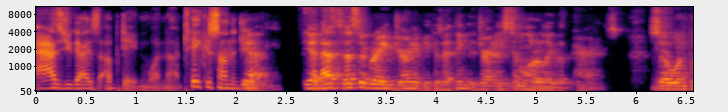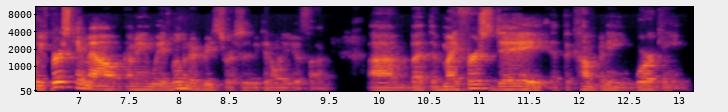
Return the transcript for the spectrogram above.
as you guys update and whatnot. Take us on the journey. Yeah, yeah that's that's a great journey because I think the journey similarly with parents. So yeah. when we first came out, I mean, we had limited resources. We could only do a phone. Um, but the, my first day at the company working,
